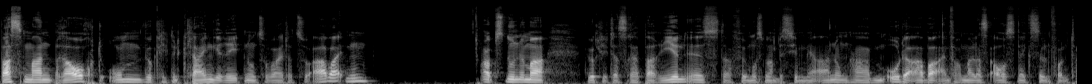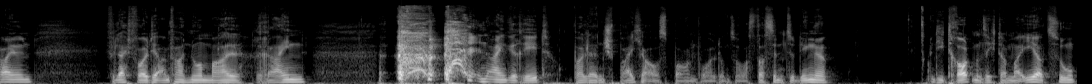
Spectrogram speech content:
was man braucht, um wirklich mit kleinen Geräten und so weiter zu arbeiten. Ob es nun immer wirklich das Reparieren ist, dafür muss man ein bisschen mehr Ahnung haben. Oder aber einfach mal das Auswechseln von Teilen. Vielleicht wollt ihr einfach nur mal rein in ein Gerät, weil ihr einen Speicher ausbauen wollt und sowas. Das sind so Dinge, die traut man sich dann mal eher zu.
